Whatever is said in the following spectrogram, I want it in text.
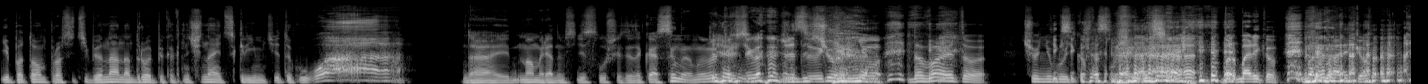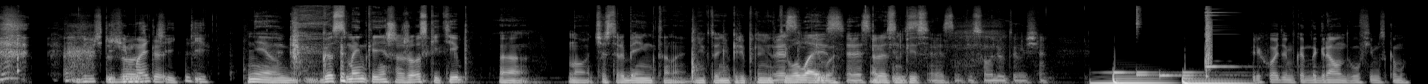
и потом просто тебе на, на дропе, как начинает скримить, и такой! Да, и мама рядом сидит, слушает, и такая, сына, ну выключи Ну уже ты свою херню. Давай это, что-нибудь. Фиксиков послушай. Барбариков. Барбариков. Девочки и мальчики. Не, Госмейн, конечно, жесткий тип. а, Но Честера Беннингтона никто не переплюнет его лайвы. Rest in peace. Rest in peace, он лютый вообще. Переходим к андеграунду уфимскому.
